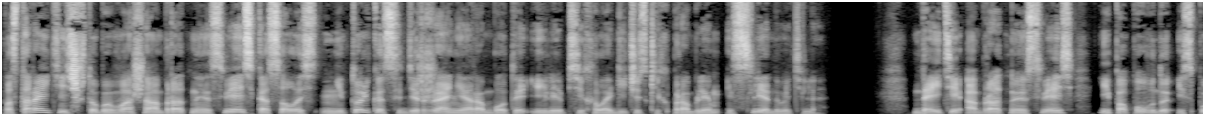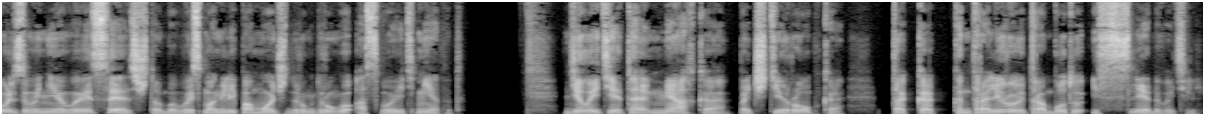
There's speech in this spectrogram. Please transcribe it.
Постарайтесь, чтобы ваша обратная связь касалась не только содержания работы или психологических проблем исследователя. Дайте обратную связь и по поводу использования ВСС, чтобы вы смогли помочь друг другу освоить метод. Делайте это мягко, почти робко, так как контролирует работу исследователь.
